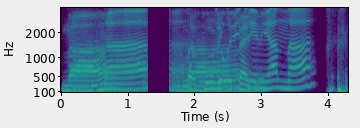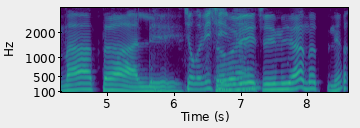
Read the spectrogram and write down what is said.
На. На. Чоловіче ім'я на. Наталі. Чоловіче ім'я. Чоловіче ім'я на... Ні?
